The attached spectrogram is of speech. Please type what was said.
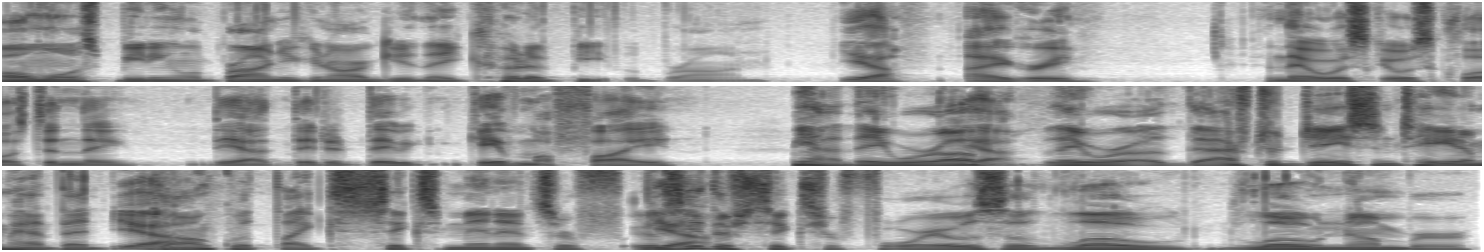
almost beating LeBron. You can argue they could have beat LeBron. Yeah, I agree. And that was it was close, didn't they? Yeah, they did. They gave him a fight. Yeah, they were up. Yeah. They were after Jayson Tatum had that Yeah. dunk with like six minutes, or it was Yeah. either six or four. It was a low, low number.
